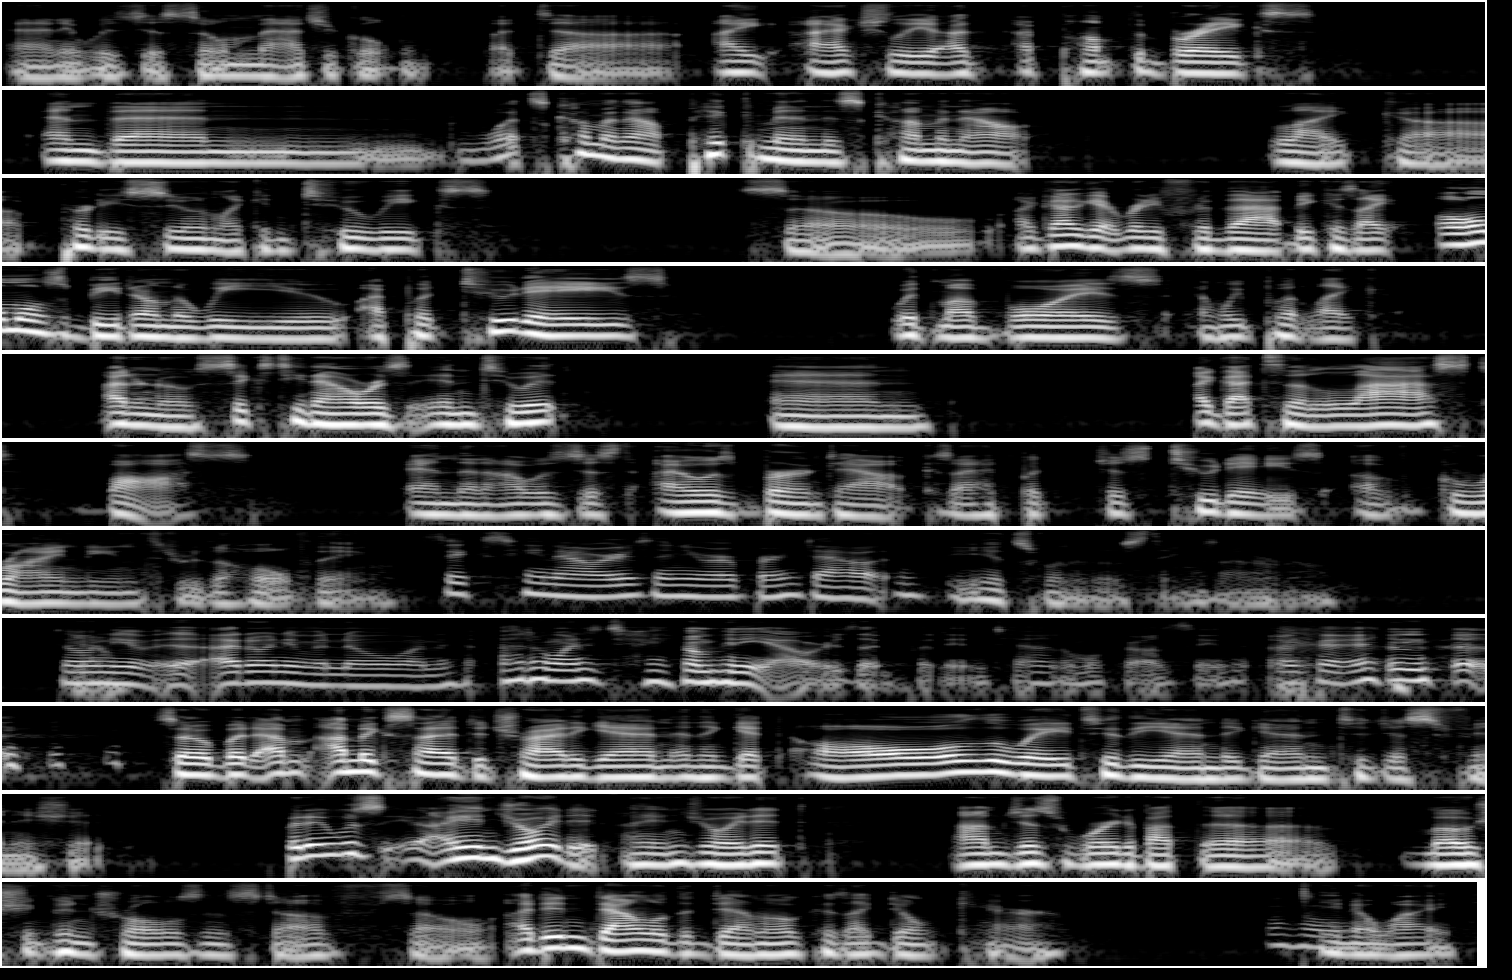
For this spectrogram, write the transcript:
and it was just so magical. But uh, I, I actually I, I pumped the brakes, and then what's coming out? Pikmin is coming out like uh, pretty soon, like in two weeks. So I gotta get ready for that because I almost beat it on the Wii U. I put two days with my boys, and we put like I don't know, 16 hours into it, and I got to the last boss, and then I was just I was burnt out because I had put just two days of grinding through the whole thing. 16 hours and you were burnt out. It's one of those things. I don't know. Don't even. I don't even know when. I don't want to tell you how many hours I put into Animal Crossing. Okay. So, but I'm I'm excited to try it again and then get all the way to the end again to just finish it. but it was I enjoyed it. I enjoyed it. I'm just worried about the motion controls and stuff. So I didn't download the demo because I don't care. You mm-hmm. know why? I,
